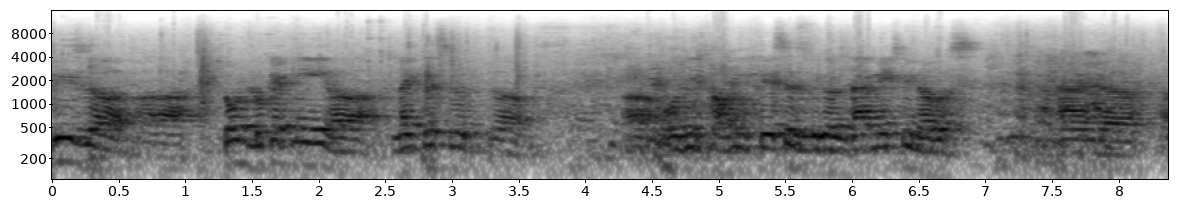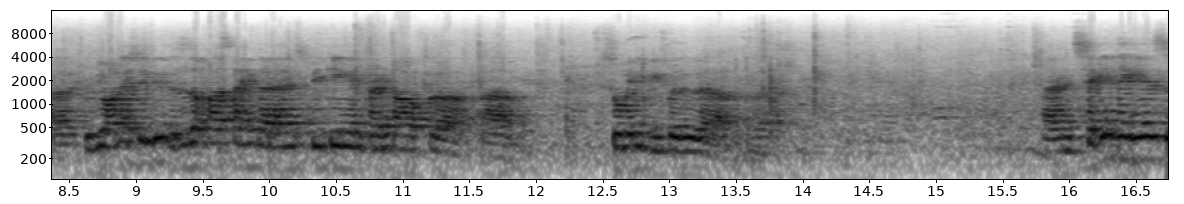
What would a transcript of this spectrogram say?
Please uh, uh, don't look at me uh, like this with uh, uh, all these frowning faces because that makes me nervous. And uh, uh, to be honest with you, this is the first time that I am speaking in front of uh, so many people. And second thing is,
